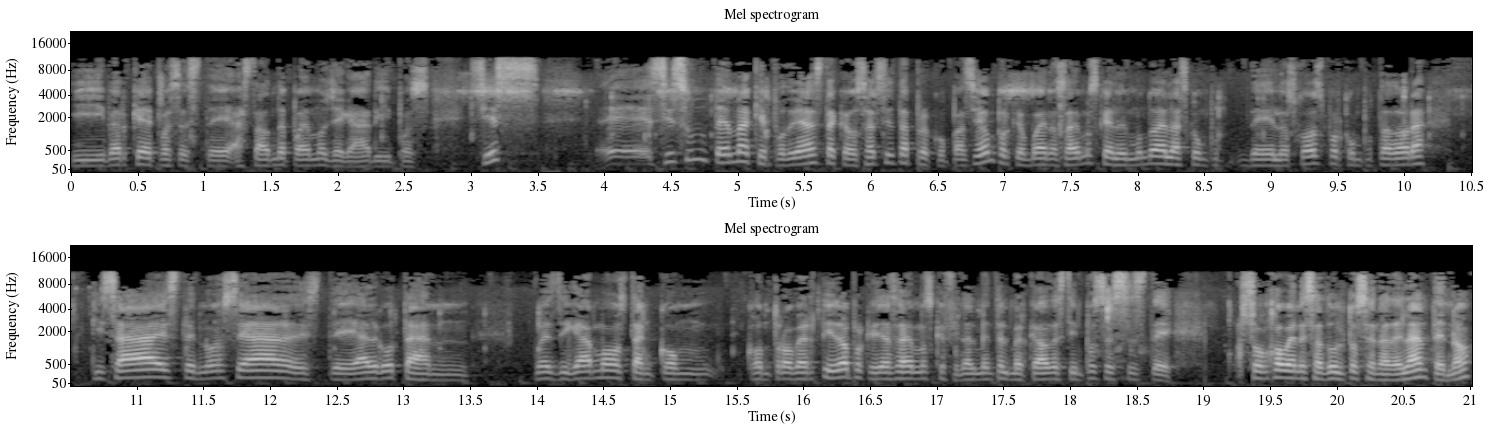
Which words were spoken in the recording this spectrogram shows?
y ver que pues este hasta dónde podemos llegar y pues si es eh, sí es un tema que podría hasta causar cierta preocupación porque bueno sabemos que en el mundo de las de los juegos por computadora quizá este no sea este algo tan pues digamos tan com- controvertido porque ya sabemos que finalmente el mercado de Steam pues es este son jóvenes adultos en adelante, ¿no?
